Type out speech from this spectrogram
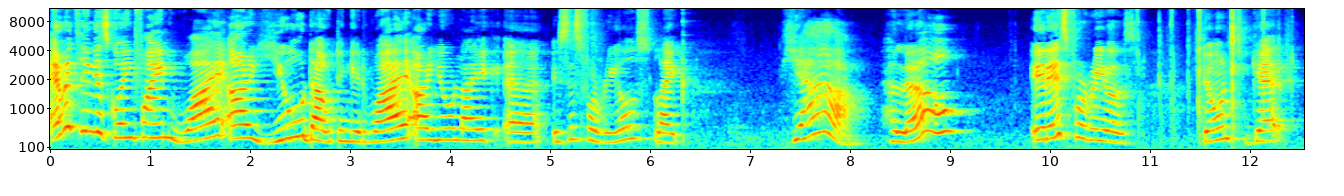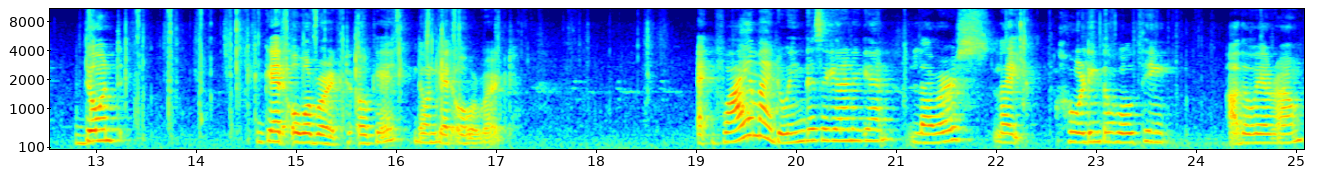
Everything is going fine. Why are you doubting it? Why are you like uh, is this for reals? Like yeah hello? It is for reals. Don't get don't get overworked okay? Don't get overworked. Why am i doing this again and again? Lovers like holding the whole thing other way around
